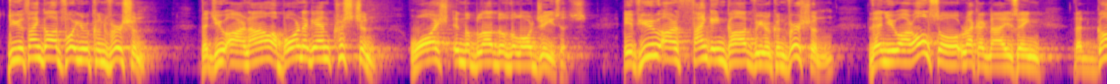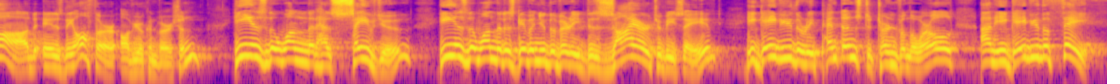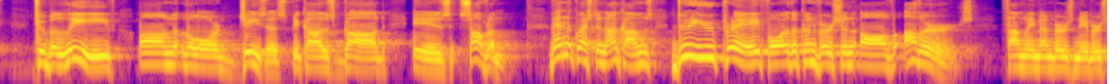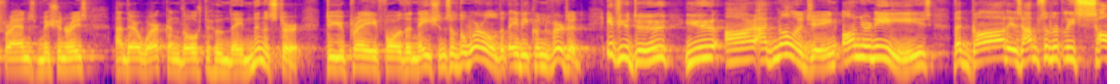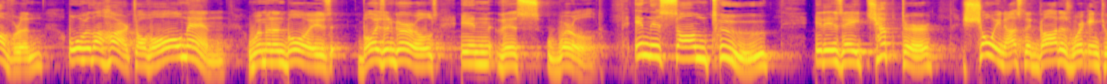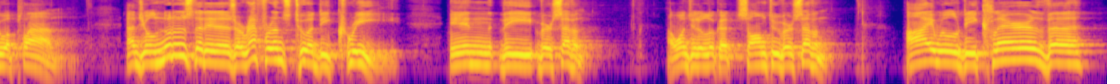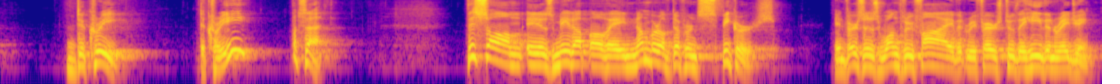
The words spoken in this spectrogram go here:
Do you thank God for your conversion? That you are now a born again Christian? washed in the blood of the Lord Jesus. If you are thanking God for your conversion, then you are also recognizing that God is the author of your conversion. He is the one that has saved you. He is the one that has given you the very desire to be saved. He gave you the repentance to turn from the world, and He gave you the faith to believe on the Lord Jesus because God is sovereign. Then the question now comes, do you pray for the conversion of others? Family members, neighbors, friends, missionaries, and their work and those to whom they minister? Do you pray for the nations of the world that they be converted? If you do, you are acknowledging on your knees that God is absolutely sovereign over the hearts of all men, women and boys, boys and girls in this world. In this Psalm 2, it is a chapter showing us that God is working to a plan. And you'll notice that it is a reference to a decree in the verse 7. I want you to look at Psalm 2 verse 7. I will declare the decree. Decree? What's that? This psalm is made up of a number of different speakers. In verses 1 through 5, it refers to the heathen raging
